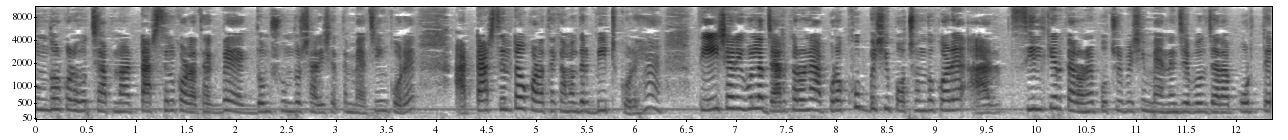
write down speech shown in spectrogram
সুন্দর করে হচ্ছে আপনার টার্সেল করা থাকবে, একদম সুন্দর শাড়ির সাথে ম্যাচিং করে। আর টার্সেলটাও করা থাকে আমাদের বিট করে হ্যাঁ? তো এই শাড়িগুলো যার কারণে আপুরা খুব বেশি পছন্দ করে, আর সিল্কের কারণে প্রচুর বেশি ম্যানেজেবল যারা পরতে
